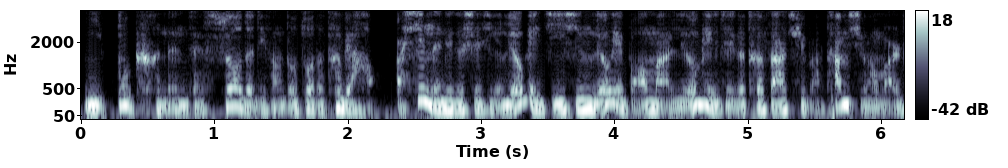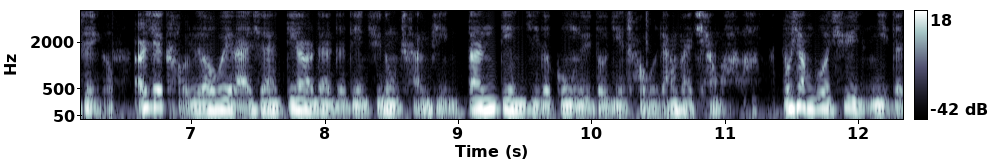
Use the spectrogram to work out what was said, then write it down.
你不可能在所有的地方都做得特别好，把性能这个事情留给吉星，留给宝马。留给这个特斯拉去吧，他们喜欢玩这个。而且考虑到未来现在第二代的电驱动产品，单电机的功率都已经超过两百千瓦了，不像过去你的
